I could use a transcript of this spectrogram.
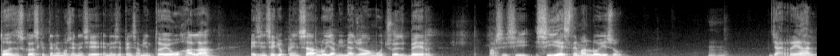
todas esas cosas que tenemos en ese, en ese pensamiento de ojalá, es en serio pensarlo y a mí me ha ayudado mucho es ver Parce, si, si este man lo hizo, ya es real.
